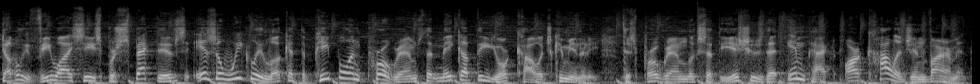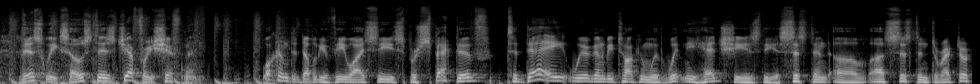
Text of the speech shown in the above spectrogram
WVYC's Perspectives is a weekly look at the people and programs that make up the York College community. This program looks at the issues that impact our college environment. This week's host is Jeffrey Schiffman. Welcome to WVYC's Perspective. Today we're going to be talking with Whitney Hedge. She's the assistant of assistant director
